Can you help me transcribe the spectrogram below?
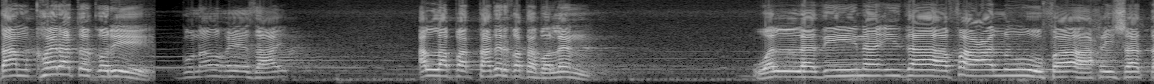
দান খয়রাত করি গুনাও হয়ে যায় আল্লাহ পাক তাদের কথা বলেন والذين إذا فعلوا فاحشة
